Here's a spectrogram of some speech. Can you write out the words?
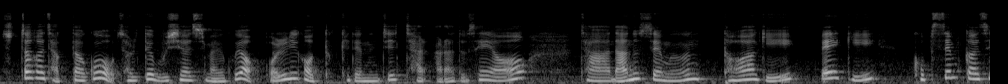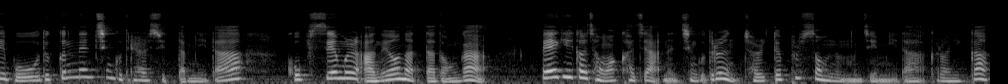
숫자가 작다고 절대 무시하지 말고요. 원리가 어떻게 되는지 잘 알아두세요. 자 나눗셈은 더하기 빼기 곱셈까지 모두 끝낸 친구들이 할 수 있답니다. 곱셈을 안 외워놨다던가 빼기가 정확하지 않은 친구들은 절대 풀 수 없는 문제입니다. 그러니까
